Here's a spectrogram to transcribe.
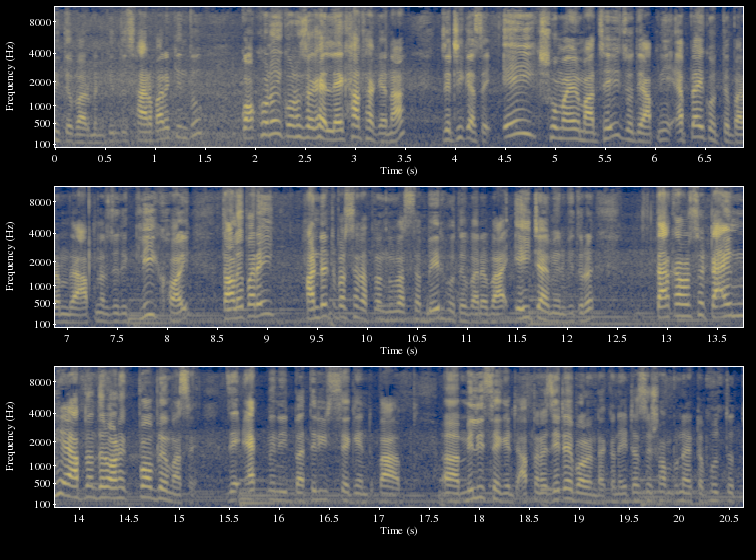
নিতে পারবেন, কিন্তু সার্ভারে কিন্তু কখনোই কোনো জায়গায় লেখা থাকে না যে ঠিক আছে, এই সময়ের মাঝেই যদি আপনি অ্যাপ্লাই করতে পারেন আপনার যদি ক্লিক হয়, তাহলে পারেই হান্ড্রেড পার্সেন্ট আপনার নুরাস্তা বের হতে পারে বা এই টাইমের ভিতরে। তার কারণ হচ্ছে টাইম নিয়ে আপনাদের অনেক প্রবলেম আছে। যে এক মিনিট বা তিরিশ সেকেন্ড বা মিলি সেকেন্ড আপনারা যেটাই বলেন না কেন, এটা হচ্ছে সম্পূর্ণ একটা ভুল তথ্য।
